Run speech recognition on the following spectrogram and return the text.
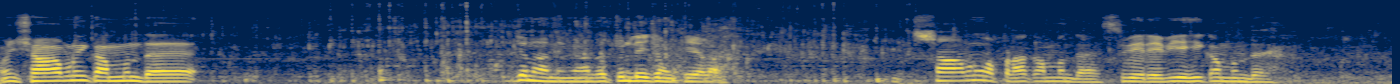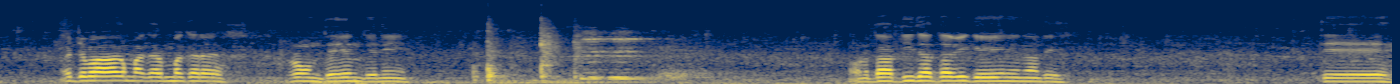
ਹੁਣ ਸ਼ਾਮ ਨੂੰ ਹੀ ਕੰਮ ਹੁੰਦਾ ਹੈ। ਜਨਾਨੀਆਂ ਦਾ ਚੁੱਲ੍ਹੇ ਚੌਂਕੇ ਵਾਲਾ। ਸ਼ਾਮ ਨੂੰ ਆਪਣਾ ਕੰਮ ਹੁੰਦਾ ਹੈ, ਸਵੇਰੇ ਵੀ ਇਹੀ ਕੰਮ ਹੁੰਦਾ ਹੈ। ਉਹ ਜਵਾਕ ਮਗਰ ਮਗਰ ਰੋਂਦੇ ਹੁੰਦੇ ਨੇ। ਹੁਣ ਦਾਦੀ ਦਾਦਾ ਵੀ ਗਏ ਨੇ ਇਹਨਾਂ ਦੇ। ਤੇ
